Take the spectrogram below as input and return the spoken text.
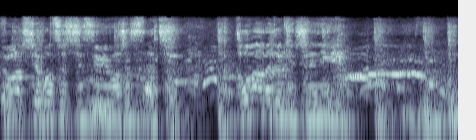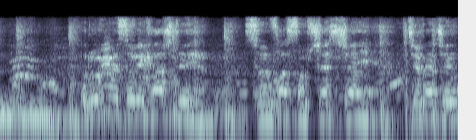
Wyłączcie, bo coś się z nimi może stać. chowamy do kieszeni. Robimy sobie każdy swoją własną przestrzeń, gdzie będziemy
